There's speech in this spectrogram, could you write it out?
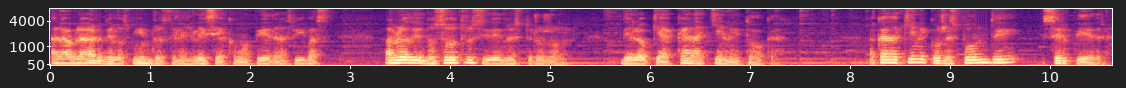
al hablar de los miembros de la iglesia como piedras vivas, Habla de nosotros y de nuestro rol, de lo que a cada quien le toca. A cada quien le corresponde ser piedra,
